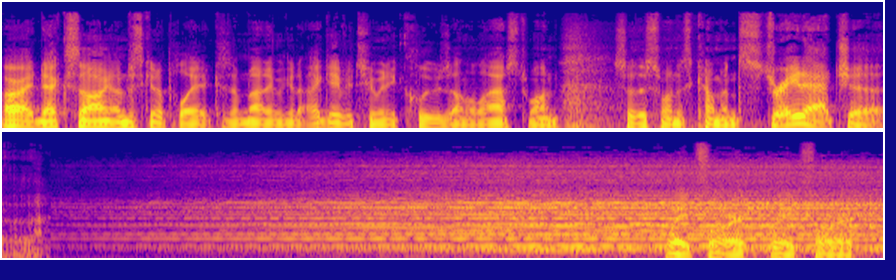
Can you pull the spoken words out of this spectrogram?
All right, next song. I'm just going to play it because I'm not even going to. I gave you too many clues on the last one. So this one is coming straight at you. Wait for it. Wait for it.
